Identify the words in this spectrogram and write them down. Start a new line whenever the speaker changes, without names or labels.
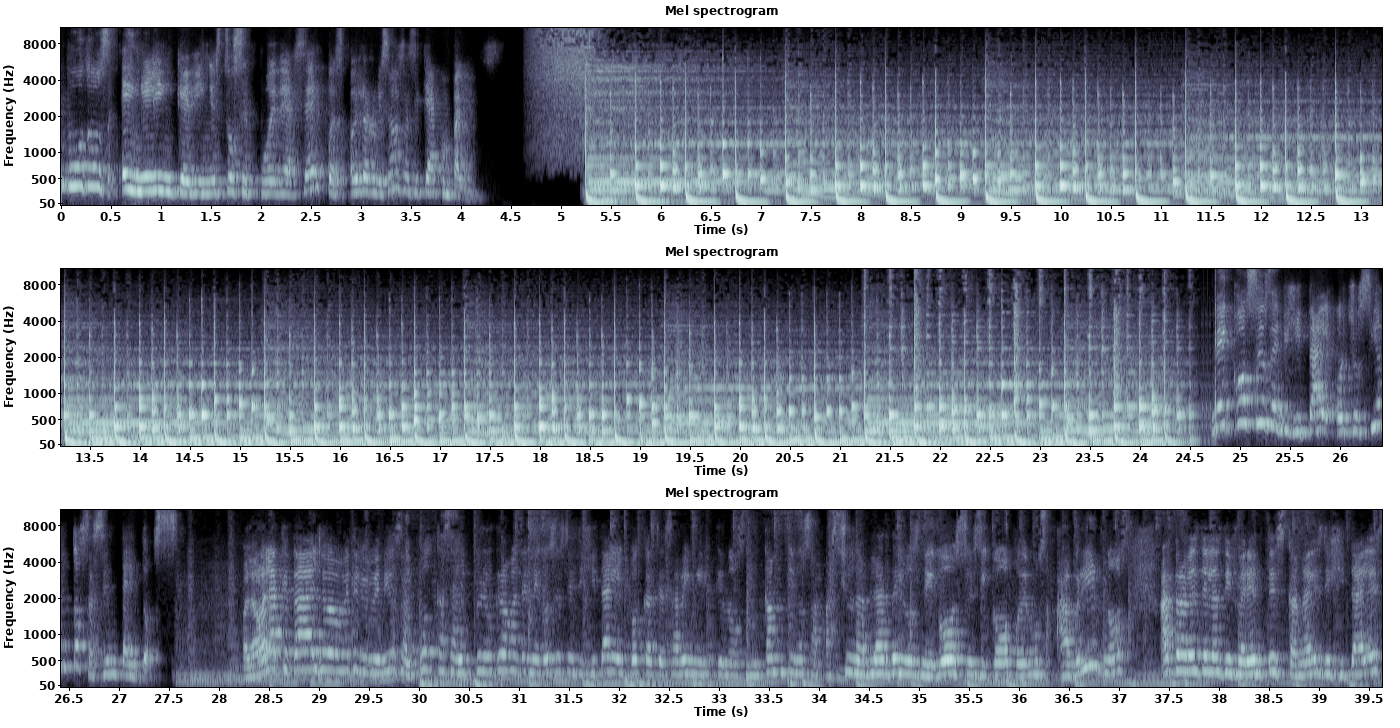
embudos en LinkedIn? ¿Esto se puede hacer? Pues hoy lo revisamos, así que acompáñenos. Hola, hola, ¿qué tal? Nuevamente bienvenidos al podcast, al programa de negocios en digital, el podcast, ya saben, que nos encanta y nos apasiona hablar de los negocios y cómo podemos abrirnos a través de los diferentes canales digitales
